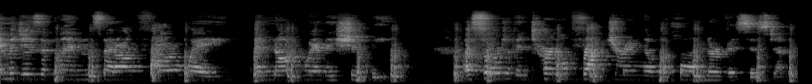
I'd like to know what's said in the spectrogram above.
images of limbs that are far away and not where they should be, a sort of internal fracturing of the whole nervous system,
